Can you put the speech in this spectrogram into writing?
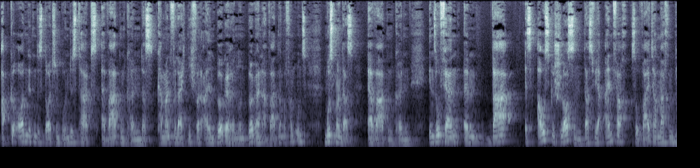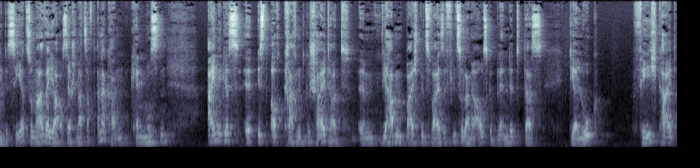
Abgeordneten des Deutschen Bundestags erwarten können. Das kann man vielleicht nicht von allen Bürgerinnen und Bürgern erwarten, aber von uns muss man das erwarten können. Insofern ähm, war es ausgeschlossen, dass wir einfach so weitermachen wie mhm. bisher, zumal wir ja auch sehr schmerzhaft anerkennen mussten, Einiges äh, ist auch krachend gescheitert. Ähm, wir haben beispielsweise viel zu lange ausgeblendet, dass Dialogfähigkeit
